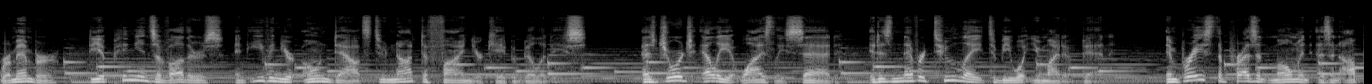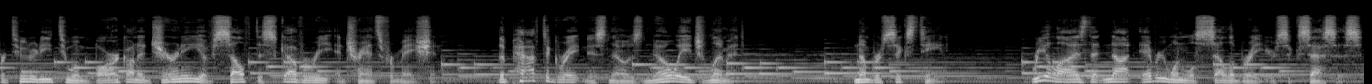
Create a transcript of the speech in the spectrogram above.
Remember, the opinions of others and even your own doubts do not define your capabilities. As George Eliot wisely said, it is never too late to be what you might have been. Embrace the present moment as an opportunity to embark on a journey of self-discovery and transformation. The path to greatness knows no age limit. Number 16. Realize that not everyone will celebrate your successes.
